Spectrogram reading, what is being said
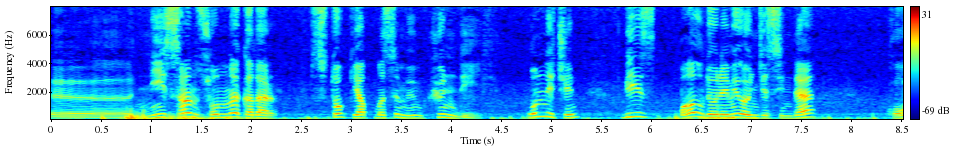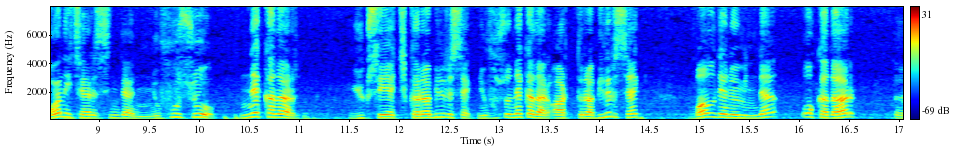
eee, Nisan sonuna kadar stok yapması mümkün değil. Onun için biz bal dönemi öncesinde kovan içerisinde nüfusu ne kadar yükseğe çıkarabilirsek, nüfusu ne kadar arttırabilirsek bal döneminde o kadar eee,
